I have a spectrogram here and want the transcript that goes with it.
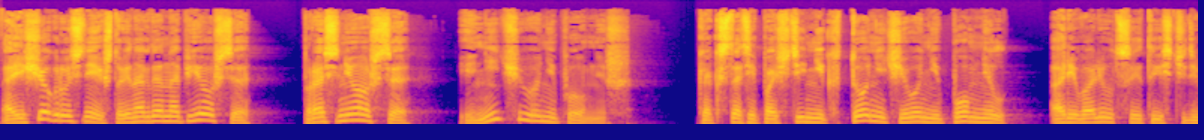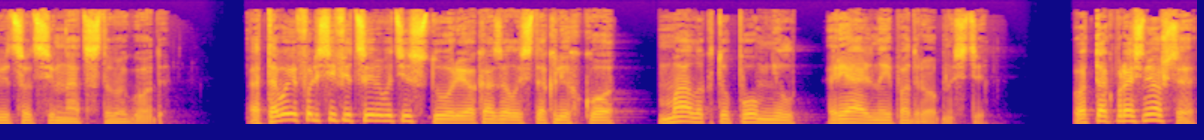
А еще грустнее, что иногда напьешься, проснешься и ничего не помнишь. Как, кстати, почти никто ничего не помнил о революции 1917 года. Оттого и фальсифицировать историю оказалось так легко. Мало кто помнил реальные подробности. Вот так проснешься,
